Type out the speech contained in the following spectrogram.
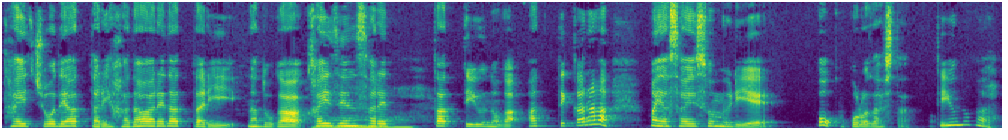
体調であったり、肌荒れだったりなどが改善されあたっていうのがあってから、まあ、野菜ソムリエを志したっていうのがあ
